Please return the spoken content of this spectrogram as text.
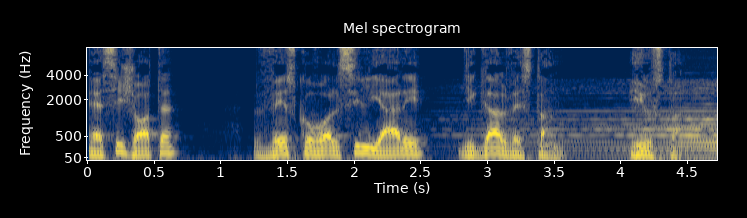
SJ, Vescovo Auxiliare de Galveston, Houston.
